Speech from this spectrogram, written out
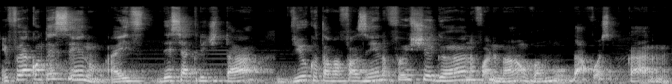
E foi acontecendo. Aí, desse acreditar, viu o que eu tava fazendo, foi chegando, falei, não, vamos dar força pro cara, né?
